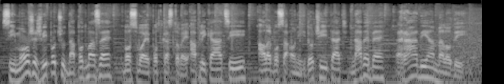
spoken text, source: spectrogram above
si môžeš vypočuť na Podmaze vo svojej podcastovej aplikácii alebo sa o nich dočítať na webe Rádia Melody.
